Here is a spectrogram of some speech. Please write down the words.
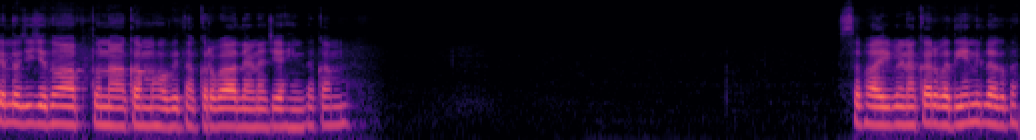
ਚਲੋ ਜੀ, ਜਦੋਂ ਆਪ ਤੋਂ ਨਾ ਕੰਮ ਹੋਵੇ ਤਾਂ ਕਰਵਾ ਲੈਣਾ ਚਾਹੀਦਾ ਕੰਮ। ਸਫ਼ਾਈ ਬਿਨਾ ਘਰ ਵਧੀਆ ਨਹੀਂ ਲੱਗਦਾ।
